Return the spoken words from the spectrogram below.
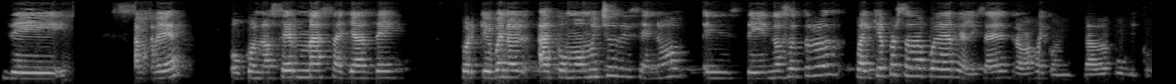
de saber o conocer más allá de porque bueno, como muchos dicen, ¿no? Este, nosotros, cualquier persona puede realizar el trabajo de contador público,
